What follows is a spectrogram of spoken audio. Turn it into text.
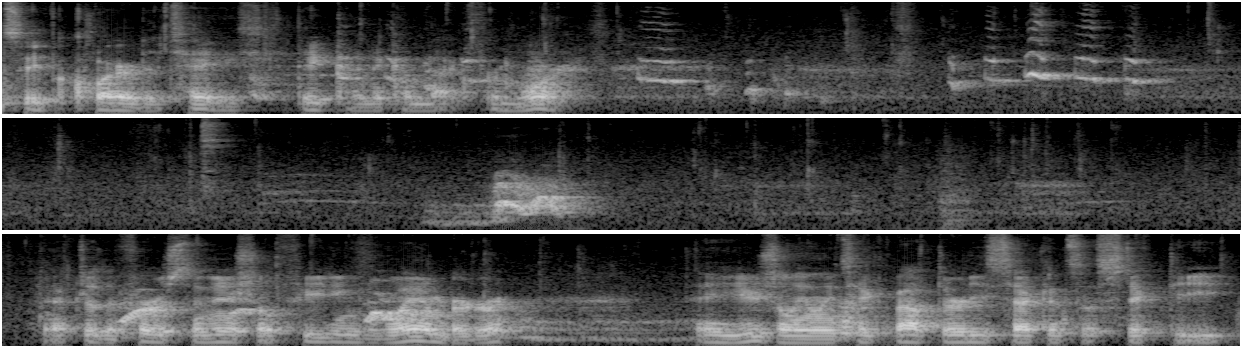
Once they've acquired a taste, they kind of come back for more. After the first initial feeding of lamb burger, they usually only take about 30 seconds a stick to eat.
